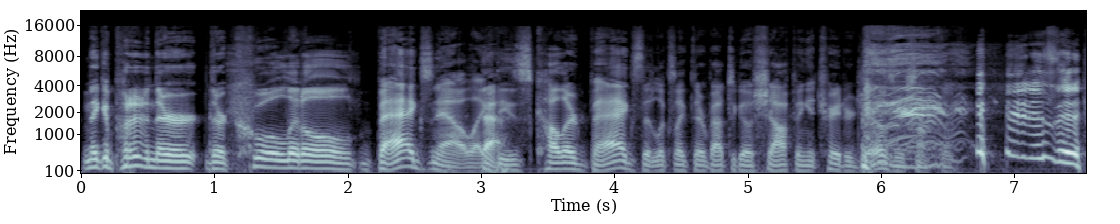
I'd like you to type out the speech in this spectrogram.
And they can put it in their, their cool little bags now, like Yeah. these colored bags that looks like they're about to go shopping at Trader Joe's or something. it is. It,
